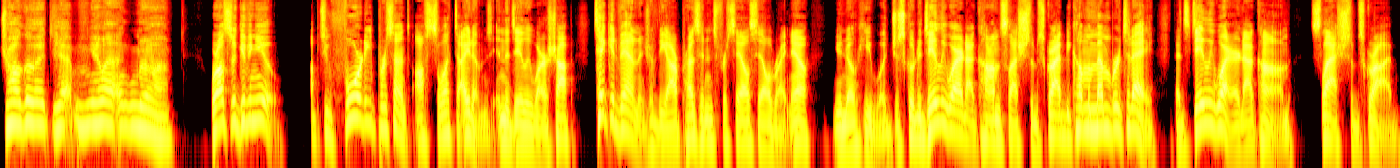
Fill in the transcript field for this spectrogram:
chocolate. Yeah. We're also giving you up to 40% off select items in the Daily Wire shop. Take advantage of the Our President's for Sale sale right now. You know he would. Just go to dailywire.com slash subscribe. Become a member today. That's dailywire.com slash subscribe.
